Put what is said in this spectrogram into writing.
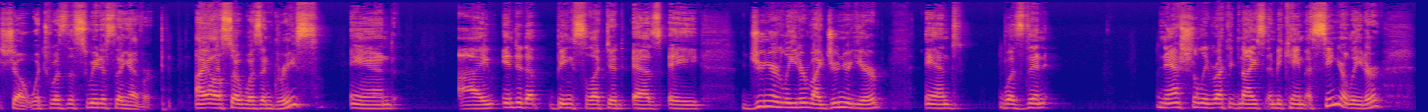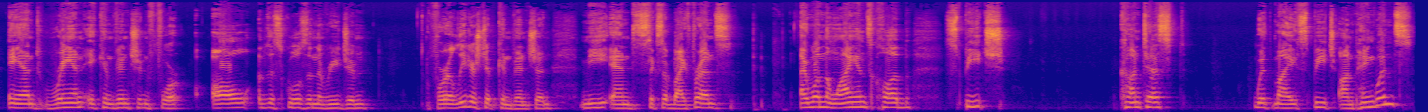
show, which was the sweetest thing ever. I also was in Greece and I ended up being selected as a junior leader my junior year and was then nationally recognized and became a senior leader and ran a convention for all of the schools in the region for a leadership convention, me and six of my friends. I won the Lions Club speech contest with my speech on penguins.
